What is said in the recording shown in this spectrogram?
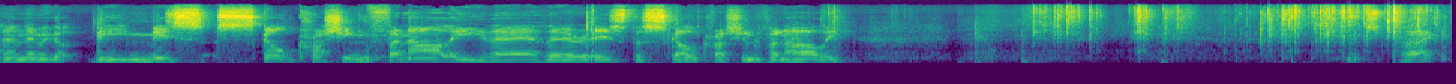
and then we got the Miz Skull Crushing finale there. There is the Skull Crushing finale. Next pack.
